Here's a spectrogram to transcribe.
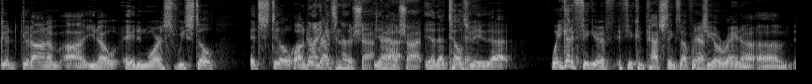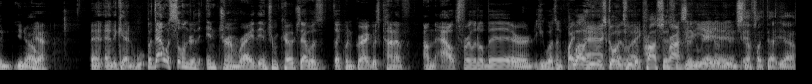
good, good on him. Uh, you know, Aidan Morris, we still, it's still Well, I'm under glad he gets another shot. yeah, another shot. Yeah, that tells me that. Well, you got to figure if if you can patch things up with Yeah. Gio Reyna, uh, and you know, Yeah. and, and again, w- But that was still under the interim, right? The interim coach. That was like when Greg was kind of on the outs for a little bit, or he wasn't quite. Well, he was going through the like, process, of being yeah, yeah, re-interviewed yeah, and yeah. stuff like that. Yeah,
